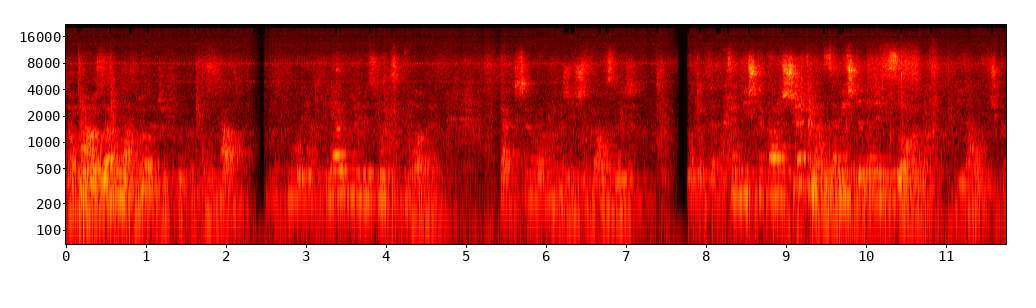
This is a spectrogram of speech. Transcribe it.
Там Так, базар так. буде, чи що там? Так. Ну, я, я руки візьму. Добре. Так, ще вам що. От це, це більш така розширена, це більш деталізована діляночка.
